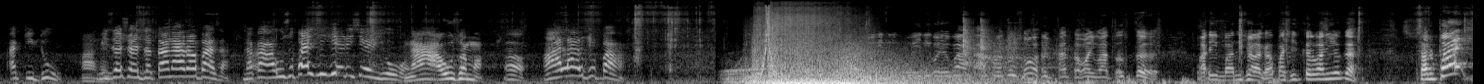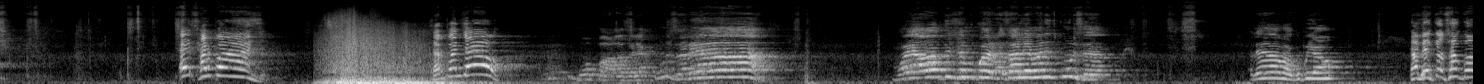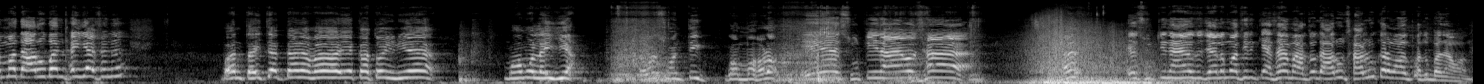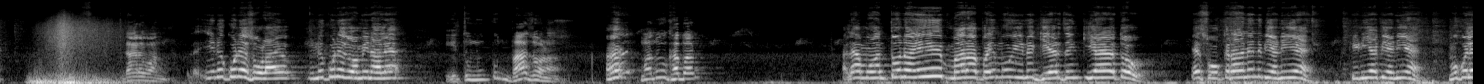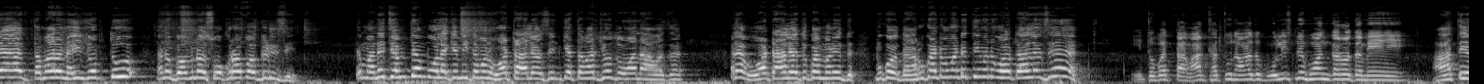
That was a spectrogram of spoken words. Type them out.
આ કીધું. બીજા શોય જતા ના રહો પાછા. નકા આવું શું પાછી શેડી શેડીઓ ના આવું છે હાલ આવજો પાહા. મારી માનશો આગા પાછી કરવાની હોય કે? સરપંચ? એ સરપંચ! સરપંચ આવો મો પાળા સરે કોણ સરે? મોય આવો તો છે કોઈ રજા લેવાની કોણ છે? અલે આ વાઘુભાઈ આવો. તમે તો છો ગામમાં દારૂ બંધ થઈ ગયા છે ને? બંધ થઈ જત તાણે હવે એક હતો એને મોમો લઈ ગયા. હવે શાંતિ ગામમાં હળો. એ છૂટીને આવ્યો છે. એ છૂટીને આવ્યો તો જેલમાંથી ને મારતો દારૂ ચાલુ કરવાનું પાછું બનાવવાનું. ગારવાનું. એને કોને સોળાયો એને કોને જમીન આલે? એ તો મૂકું ભા જોણા. હે? મને ખબર? અલ્યા માનતો નહીં. મારા ભાઈ હું એને ઘેર જઈને કી આવ્યો તો. એ છોકરાને ને બેની હે. ટીણીયા બેની હે. હું બોલે તમારે નહીં જોપતું અને ગમનો છોકરો બગડ્યું છે. તે મને જેમ તેમ બોલે કે મેં તમને વોટ આલ્યો છે કે તમારે શું જોવાના આવે છે. અરે વોટ આલ્યો તો કોઈ મને હું કોઈ દારૂ કાઢવા માટે તે મને વોટ આલ્યો છે? એ તો બસ તમારે થતું ના હોય તો પોલીસને ફોન કરો તમે. આ તે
